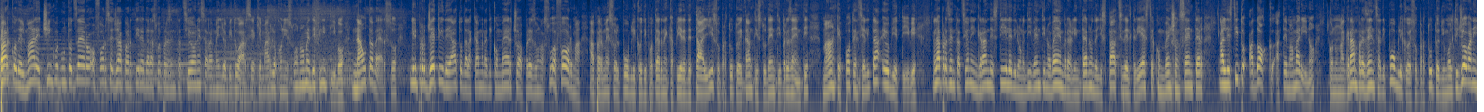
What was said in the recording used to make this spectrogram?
Parco del Mare 5.0 o forse già a partire dalla sua presentazione sarà meglio abituarsi a chiamarlo con il suo nome definitivo, Nautaverso. Il progetto ideato dalla Camera di Commercio ha preso una sua forma, ha permesso al pubblico di poterne capire dettagli, soprattutto ai tanti studenti presenti, ma anche potenzialità e obiettivi. La presentazione in grande stile di lunedì 20 novembre all'interno degli spazi del Trieste Convention Center, allestito ad hoc a tema marino, con una gran presenza di pubblico e soprattutto di molti giovani,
